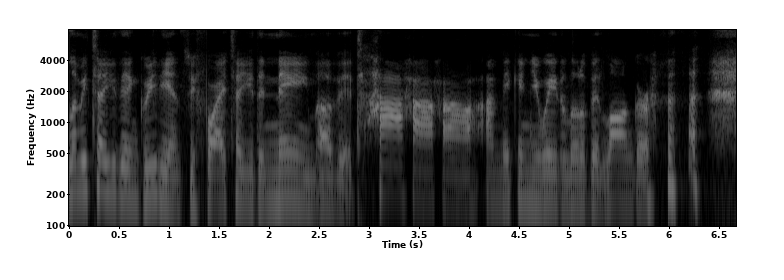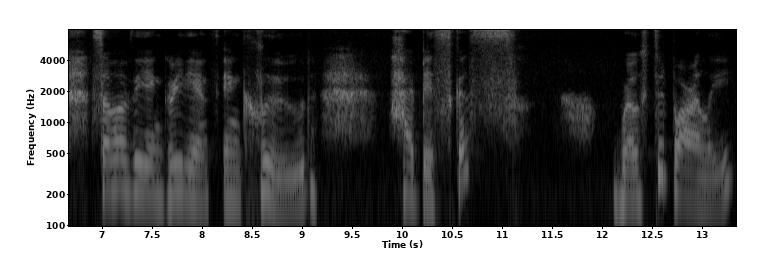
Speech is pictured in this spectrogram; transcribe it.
let me tell you the ingredients before I tell you the name of it. Ha ha ha, I'm making you wait a little bit longer. Some of the ingredients include hibiscus, roasted barley,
